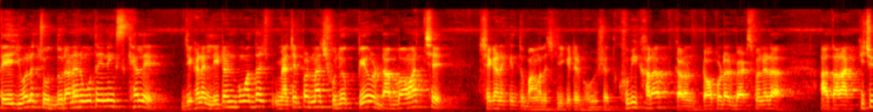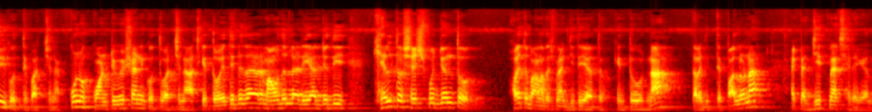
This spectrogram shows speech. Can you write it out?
তেইশ বলে চোদ্দ রানের মতো ইনিংস খেলে, যেখানে লিটন কুমার দাস ম্যাচের পর ম্যাচ সুযোগ পেয়েও ডাব্বা মারছে সেখানে কিন্তু বাংলাদেশ ক্রিকেটের ভবিষ্যৎ খুবই খারাপ, কারণ টপ অর্ডার ব্যাটসম্যানেরা আর তারা কিছুই করতে পারছে না, কোনো কন্ট্রিবিউশনই করতে পারছে না। আজকে তোয়েতিদার আর মাহমুদুল্লাহ রিয়াদ যদি খেলতো শেষ পর্যন্ত, হয়তো বাংলাদেশ ম্যাচ জিতে যেত, কিন্তু না, তারা জিততে পারল না, একটা জিত ম্যাচ হেরে গেল।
